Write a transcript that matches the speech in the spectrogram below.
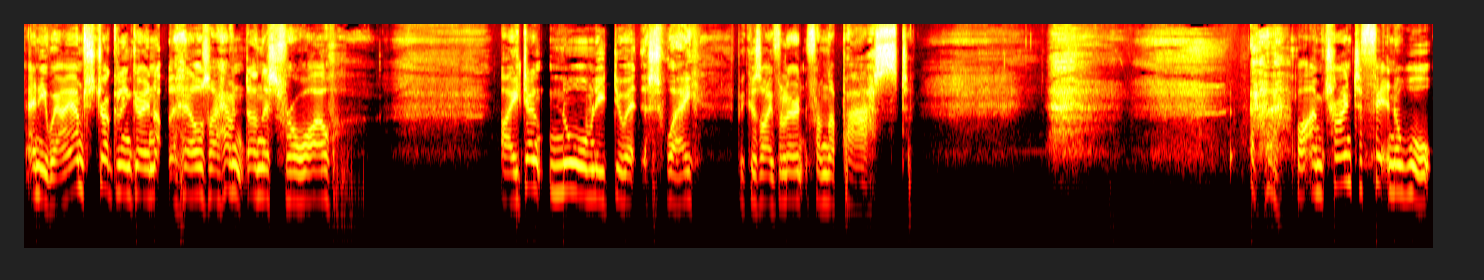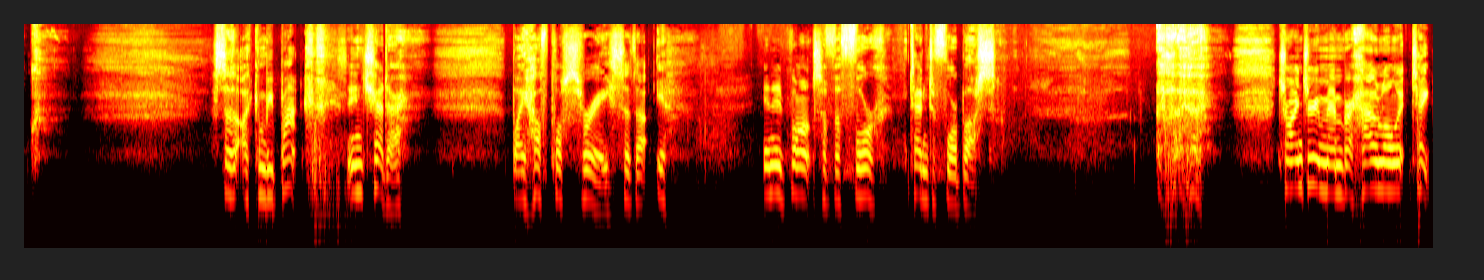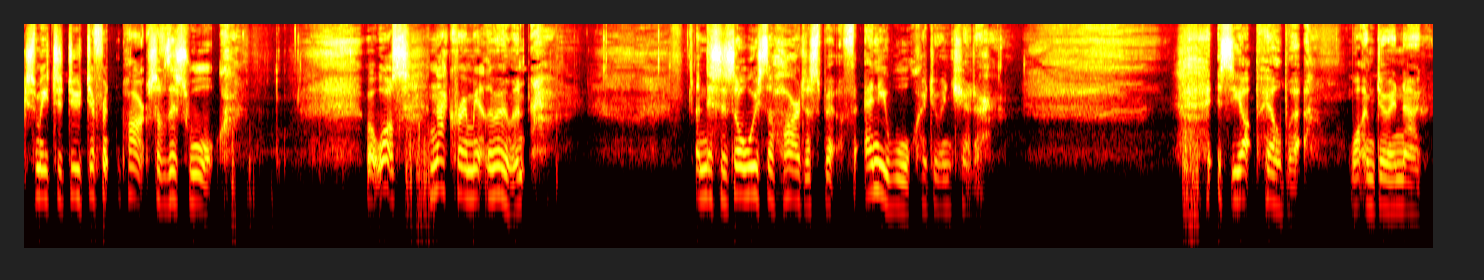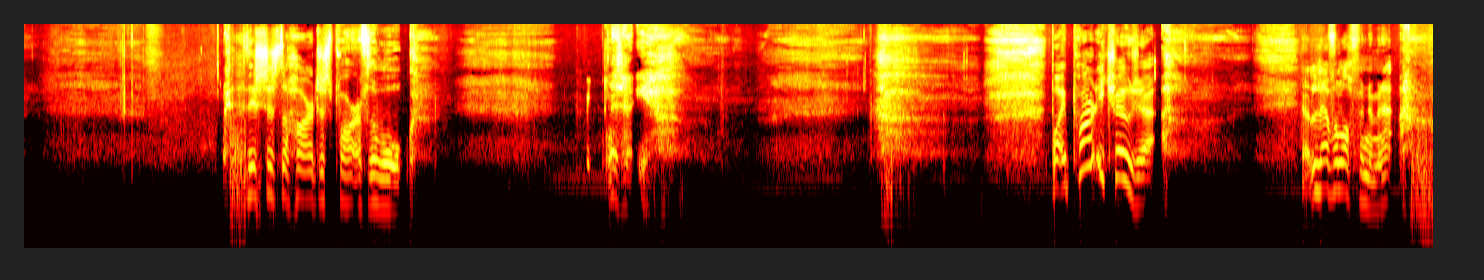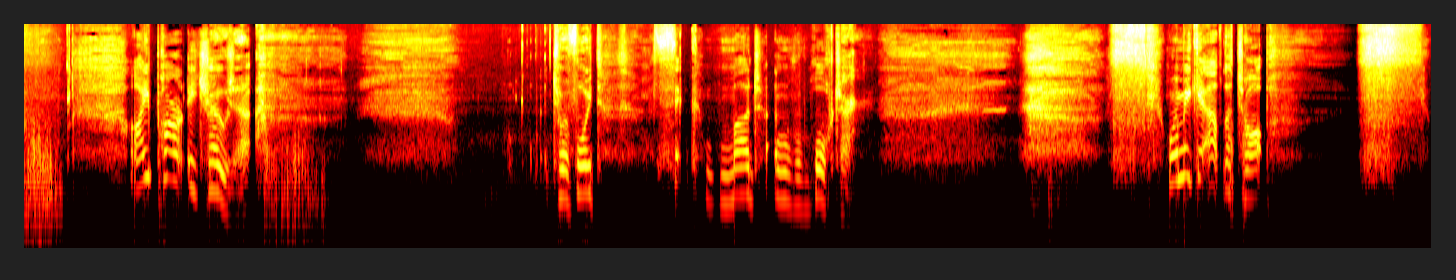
Anyway, I am struggling going up the hills. I haven't done this for a while. I don't normally do it this way because I've learnt from the past. but I'm trying to fit in a walk so that I can be back in Cheddar by half past three so that in advance of the 4, 10 to 4 bus. trying to remember how long it takes me to do different parts of this walk. But what's knackering me at the moment, and this is always the hardest bit of any walk I do in Cheddar, is the uphill bit, what I'm doing now. This is the hardest part of the walk. Is it? Yeah. But I partly chose it. It'll level off in a minute. I partly chose it to avoid thick mud and water. When we get up the top,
